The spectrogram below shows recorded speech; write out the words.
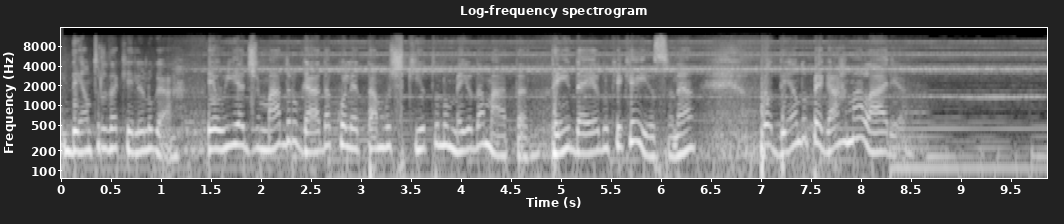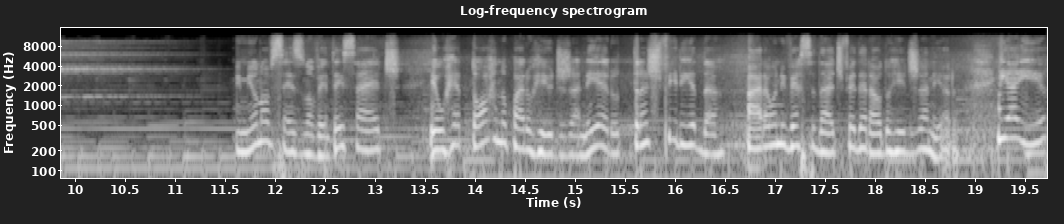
dentro daquele lugar. Eu ia de madrugada coletar mosquito no meio da mata. Tem ideia do que, que é isso, né? Podendo pegar malária. Em 1997, eu retorno para o Rio de Janeiro, transferida para a Universidade Federal do Rio de Janeiro. E aí,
